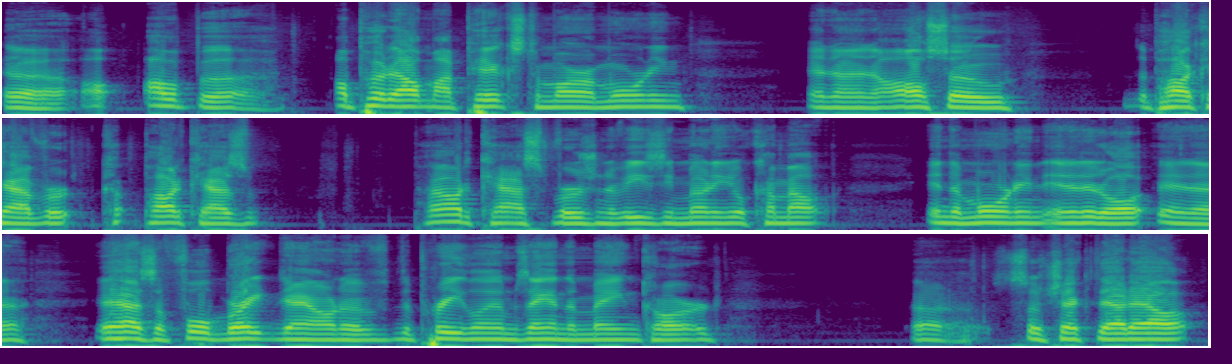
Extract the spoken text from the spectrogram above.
Uh, I'll I'll, uh, I'll put out my picks tomorrow morning, and then also the podcast podcast podcast version of Easy Money will come out in the morning, and it'll and uh, it has a full breakdown of the prelims and the main card. Uh, so check that out.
